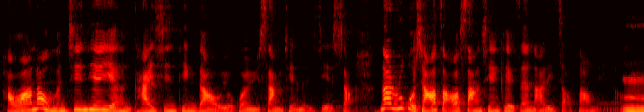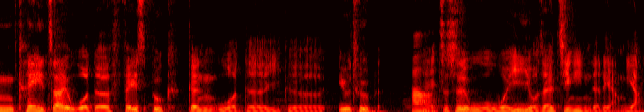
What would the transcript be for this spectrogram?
好啊，那我们今天也很开心听到有关于上千的介绍。那如果想要找到上千，可以在哪里找到你呢？嗯，可以在我的 Facebook 跟我的一个 YouTube，啊哎，这是我唯一有在经营的两样。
